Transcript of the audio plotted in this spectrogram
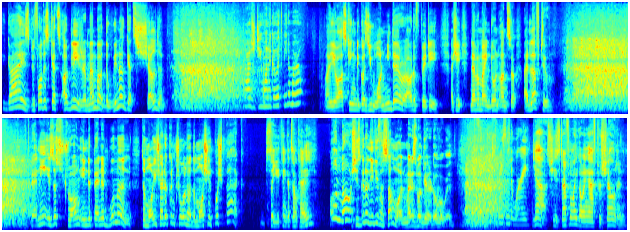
Hey, guys, before this gets ugly, remember the winner gets Sheldon. Hey, Raj, do you want to go with me tomorrow? Are you asking because you want me there or out of pity? Actually, never mind, don't answer. I'd love to. Penny is a strong, independent woman. The more you try to control her, the more she'll push back. So you think it's okay? Oh, no, she's gonna leave you for someone. Might as well get it over with. Reason to worry. Yeah, she's definitely going after Sheldon.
